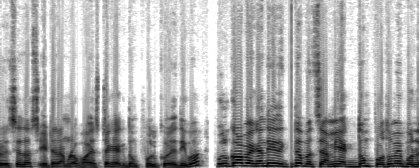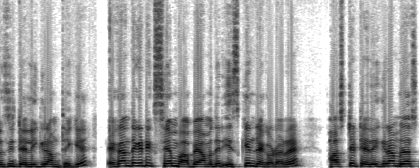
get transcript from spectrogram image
রয়েছে জাস্ট এটার আমরা ভয়েসটাকে একদম ফুল করে দিব। ফুল করব এখান থেকে দেখতে পাচ্ছি, আমি একদম প্রথমে বলেছি টেলিগ্রাম থেকে। এখান থেকে ঠিক সেম ভাবে আমাদের স্ক্রিন রেকর্ডারে ফার্স্টে টেলিগ্রাম জাস্ট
